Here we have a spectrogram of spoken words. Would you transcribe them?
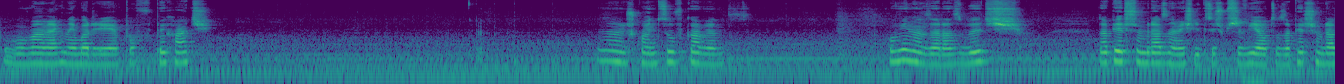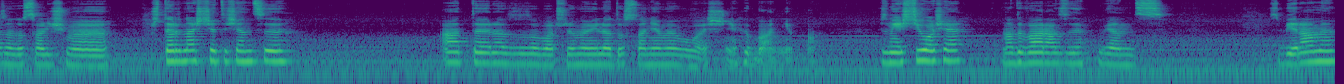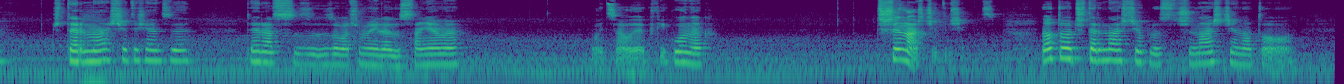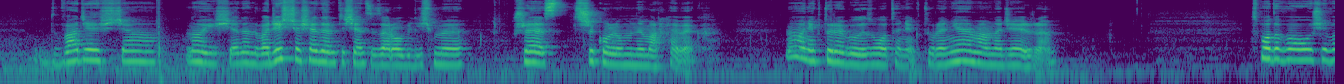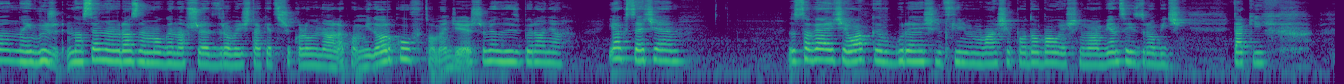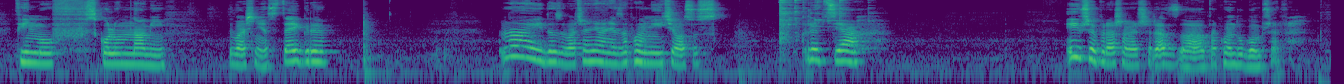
Próbowałem jak najbardziej je powpychać. No już końcówka, więc powinno zaraz być. Za pierwszym razem, jeśli ktoś przewijał, to za pierwszym razem dostaliśmy 14 tysięcy. A teraz zobaczymy ile dostaniemy, właśnie chyba nie ma. Zmieściło się na dwa razy, więc zbieramy 14 tysięcy. Teraz zobaczymy ile dostaniemy. Oj, cały ekwipunek. 13 tysięcy. No to 14 plus 13, no to 20, no i 7, 27 tysięcy zarobiliśmy przez trzy kolumny marchewek. No, niektóre były złote, niektóre nie. Mam nadzieję, że spodobało się Wam. Najwyżej, następnym razem mogę na przykład zrobić takie trzy kolumny ale pomidorków. To będzie jeszcze więcej zbierania. Jak chcecie, zostawiajcie łapkę w górę, jeśli film Wam się podobał. Jeśli mam więcej zrobić takich filmów z kolumnami właśnie z tej gry. No i do zobaczenia. Nie zapomnijcie o subskrypcjach. I przepraszam jeszcze raz za taką długą przerwę.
